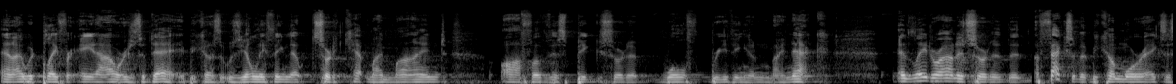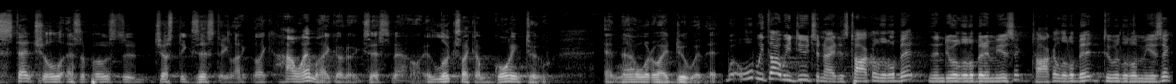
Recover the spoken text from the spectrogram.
And I would play for eight hours a day because it was the only thing that sort of kept my mind off of this big sort of wolf breathing in my neck. And later on, it sort of the effects of it become more existential as opposed to just existing. Like, like how am I going to exist now? It looks like I'm going to, and now what do I do with it? What we thought we'd do tonight is talk a little bit, and then do a little bit of music, talk a little bit, do a little music.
